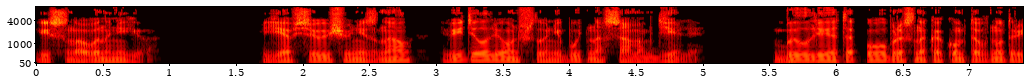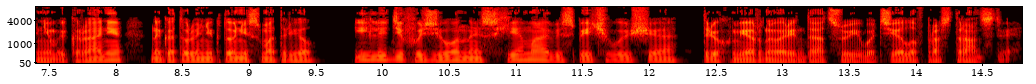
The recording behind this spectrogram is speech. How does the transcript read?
и снова на нее. Я все еще не знал, видел ли он что-нибудь на самом деле. Был ли это образ на каком-то внутреннем экране, на который никто не смотрел, или диффузионная схема, обеспечивающая трехмерную ориентацию его тела в пространстве.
